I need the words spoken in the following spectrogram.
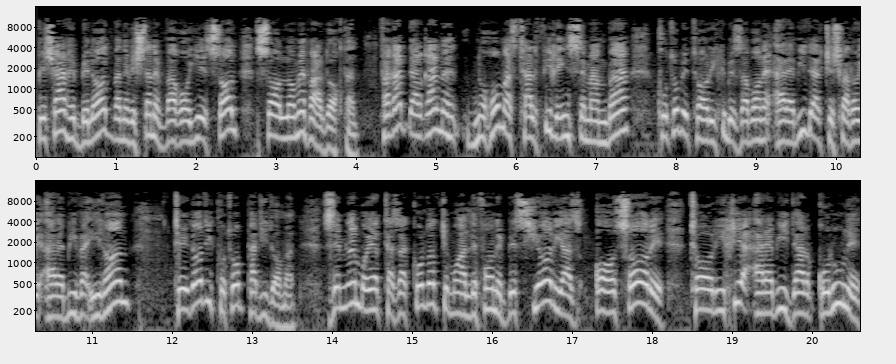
به شرح بلاد و نوشتن وقایع سال سالنامه پرداختند. فقط در قرن نهم از تلفیق این سه منبع کتب تاریخی به زبان عربی در کشورهای عربی و ایران تعدادی کتب پدید آمد. ضمنا باید تذکر داد که معلفان بسیاری از آثار تاریخی عربی در قرون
